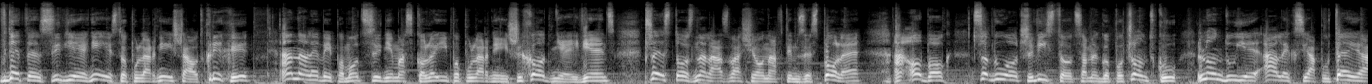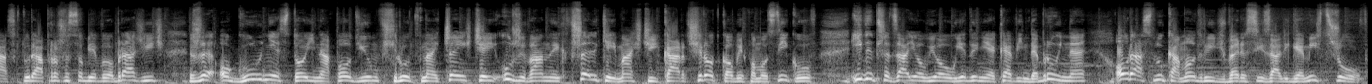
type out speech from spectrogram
w defensywie nie jest popularniejsza od Krychy, a na lewej pomocy nie ma z kolei popularniejszych od niej, więc przez to znalazła się ona w tym zespole, a obok, co było oczywiste od samego początku, ląduje Aleksia Putejas, która proszę sobie wyobrazić, że ogólnie stoi na podium wśród najczęściej używanych wszelkiej maści kart środkowych pomocników i wyprzedzają ją jedynie Kevin De Bruyne oraz Luka Modric w wersji za Ligę Mistrzów.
